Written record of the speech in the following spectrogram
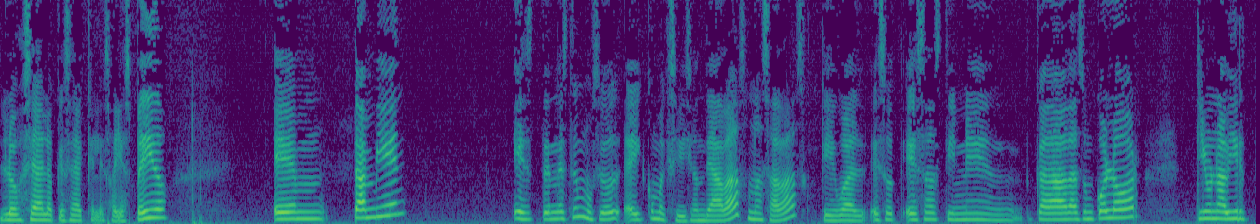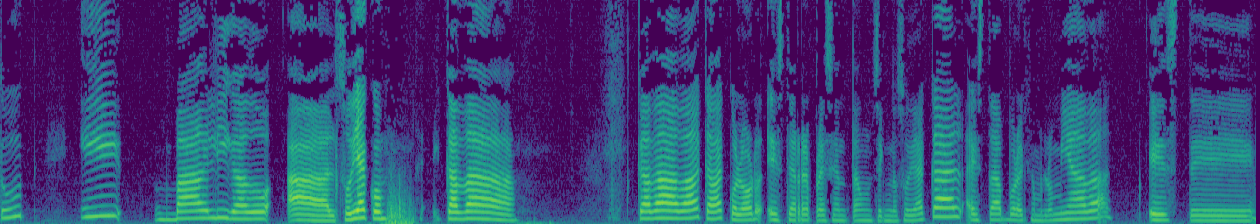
lo sea lo que sea que les hayas pedido. Em, también este, en este museo hay como exhibición de hadas, unas hadas, que igual eso, esas tienen, cada hada es un color, tiene una virtud y va ligado al zodiaco. Cada cada hada, cada color este representa un signo zodiacal. Ahí está, por ejemplo, mi hada, este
